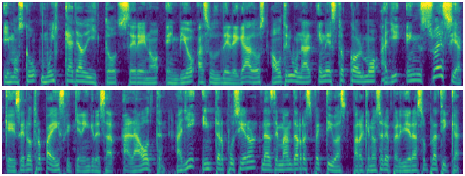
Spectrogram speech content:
y Moscú, muy calladito, sereno, envió a sus delegados a un tribunal en Estocolmo, allí en Suecia, que es el otro país que quiere ingresar a la OTAN. Allí interpusieron las demandas respectivas para que no se le perdiera su platica,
